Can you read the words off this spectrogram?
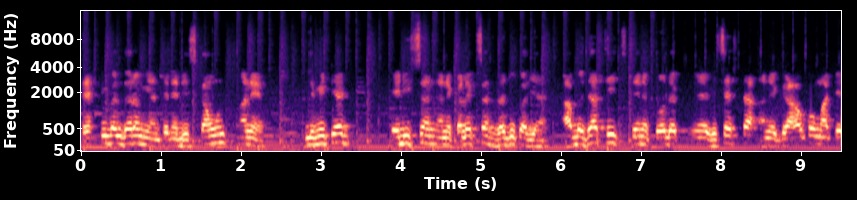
ફેસ્ટિવલ દરમિયાન તેને ડિસ્કાઉન્ટ અને લિમિટેડ એડિશન અને કલેક્શન રજૂ કર્યા. આ બધાથી જ તેને પ્રોડક્ટને વિશેષતા અને ગ્રાહકો માટે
